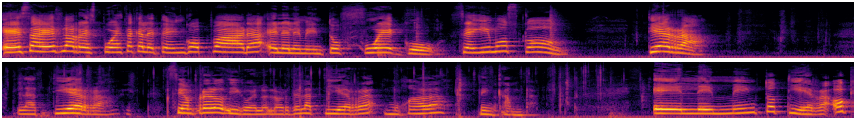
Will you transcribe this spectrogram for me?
Esa es la respuesta que le tengo para el elemento fuego. Seguimos con tierra. La tierra. Siempre lo digo, el olor de la tierra mojada me encanta. Elemento tierra. Ok,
